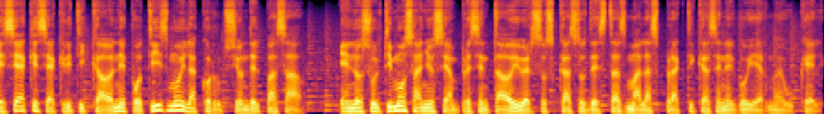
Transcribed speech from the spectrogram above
Pese a que se ha criticado el nepotismo y la corrupción del pasado, en los últimos años se han presentado diversos casos de estas malas prácticas en el gobierno de Bukele.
